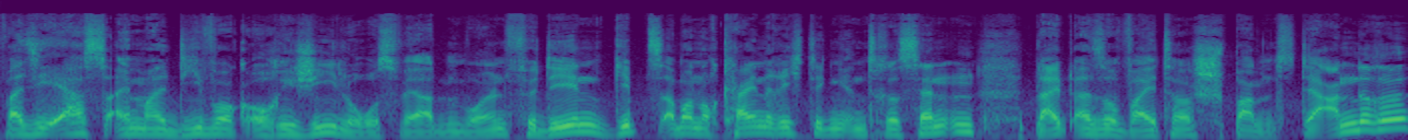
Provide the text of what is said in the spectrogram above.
weil sie erst einmal Divok Origi loswerden wollen. Für den gibt's aber noch keine richtigen Interessenten, bleibt also weiter spannend. Der andere,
